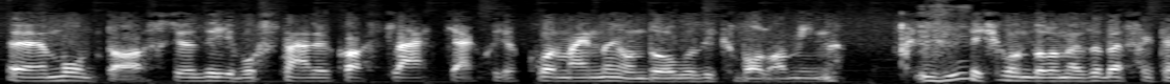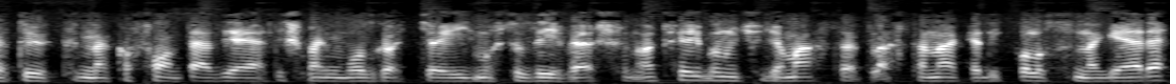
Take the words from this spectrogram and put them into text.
e, mondta azt, hogy az évosztán ők azt látják, hogy a kormány nagyon dolgozik valamin uh-huh. és gondolom ez a befektetőknek a fantáziáját is megmozgatja így most az év első napjaiban, úgyhogy a Masterplast emelkedik valószínűleg erre,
